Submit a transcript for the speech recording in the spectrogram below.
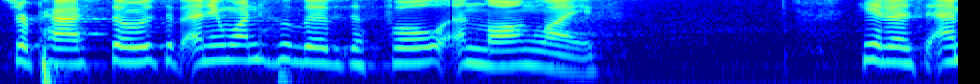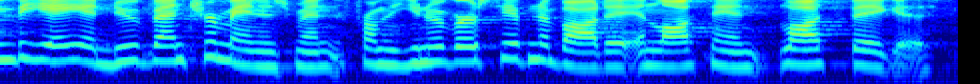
surpassed those of anyone who lives a full and long life. He had his MBA in New Venture Management from the University of Nevada in Las, An- Las Vegas,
